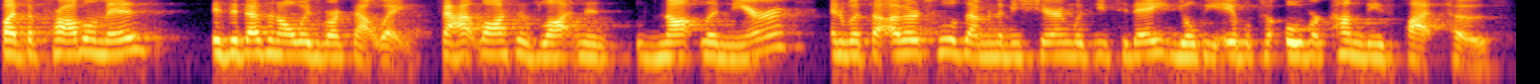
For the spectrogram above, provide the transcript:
But the problem is, is it doesn't always work that way. Fat loss is not linear. And with the other tools I'm going to be sharing with you today, you'll be able to overcome these plateaus.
